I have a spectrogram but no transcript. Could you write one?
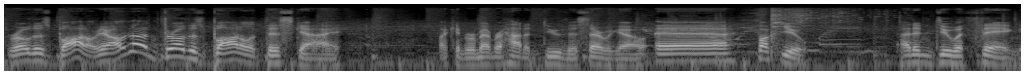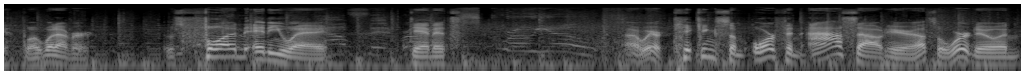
throw this bottle. Yeah, I'll go and throw this bottle at this guy. If I can remember how to do this. There we go. Uh, fuck you. I didn't do a thing, but whatever. It was fun anyway. Damn it. Uh, we're kicking some orphan ass out here. That's what we're doing.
